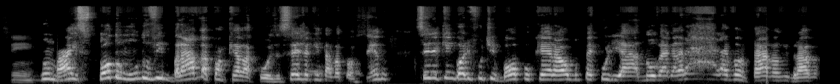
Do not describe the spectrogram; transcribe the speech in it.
Sim. No mais, todo mundo vibrava com aquela coisa, seja quem estava torcendo, seja quem gosta de futebol, porque era algo peculiar, novo, a galera ah, levantava, vibrava.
